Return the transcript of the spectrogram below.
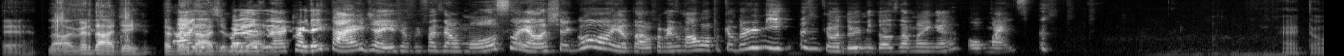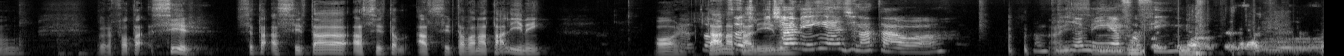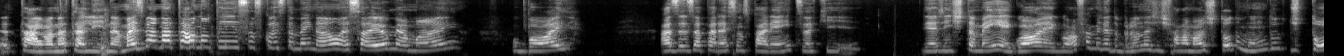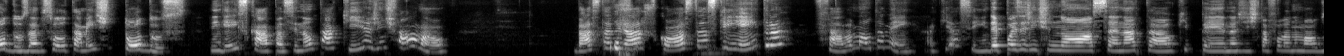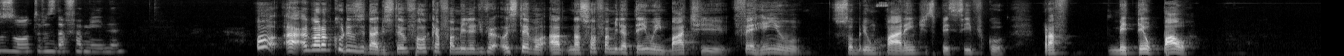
é. Não, é verdade, hein? É verdade, Ai, é verdade. Mas, né, acordei tarde, aí já fui fazer almoço, aí ela chegou, e eu tava com a mesma roupa que eu dormi. Que eu dormi duas da manhã ou mais. É, então. Agora falta. Cir, você tá, a Cir tá. A Cir, tá, a Cir tava natalina, hein? Ó, tô, tá natalina. De pijaminha de Natal, ó. Um pijaminha fofinho. Eu tava natalina. Mas meu Natal não tem essas coisas também, não. É só eu, minha mãe, o boy. Às vezes aparecem uns parentes aqui. E a gente também é igual, é igual a família do Bruno, a gente fala mal de todo mundo, de todos, absolutamente todos. Ninguém escapa. Se não tá aqui, a gente fala mal. Basta virar as costas, quem entra, fala mal também. Aqui é assim. Depois a gente, nossa, é Natal, que pena, a gente tá falando mal dos outros da família. Oh, agora, curiosidade, o Estevão falou que a família de. Ô, Estevão, a, na sua família tem um embate ferrenho sobre um parente específico para meter o pau?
